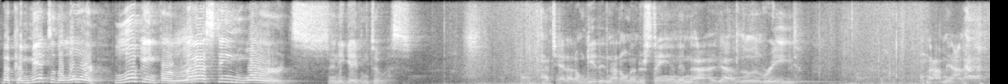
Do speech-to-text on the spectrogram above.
but commit to the Lord looking for lasting words. And He gave them to us. Chad, I don't get it and I don't understand. And I, I read. I mean, I.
